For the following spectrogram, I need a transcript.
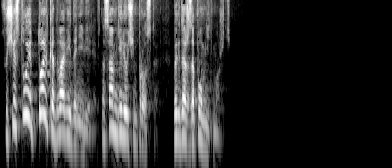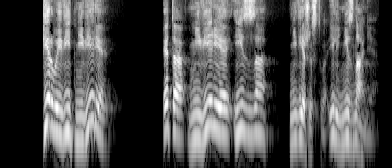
Существует только два вида неверия. На самом деле очень просто. Вы их даже запомнить можете. Первый вид неверия – это неверие из-за невежества или незнания.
